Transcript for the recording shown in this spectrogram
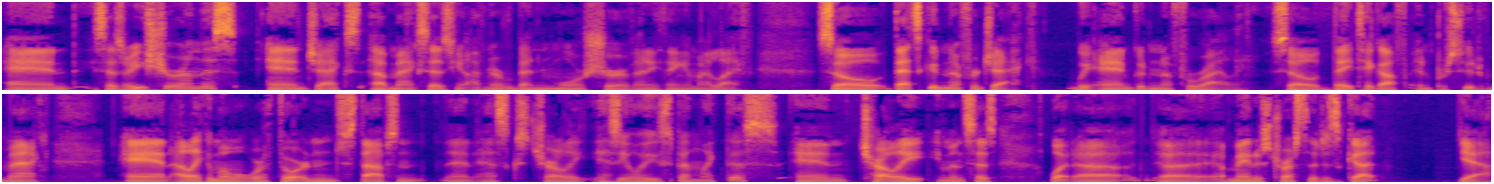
And he says, "Are you sure on this?" And Jack, uh, Max says, "You know, I've never been more sure of anything in my life." So that's good enough for Jack, we, and good enough for Riley. So they take off in pursuit of Mac. And I like a moment where Thornton stops and, and asks Charlie, "Has he always been like this?" And Charlie even says, "What? Uh, uh, a man who's trusted his gut." Yeah.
